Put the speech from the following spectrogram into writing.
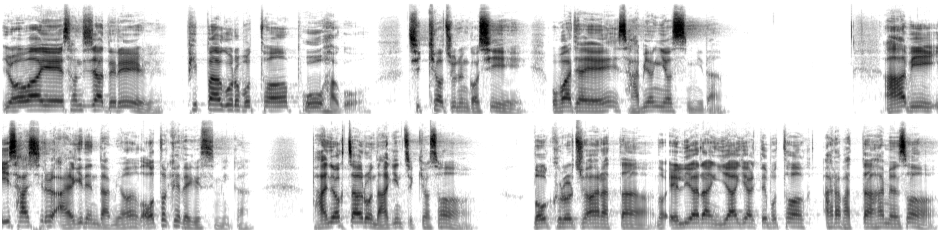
여호와의 선지자들을 핍박으로부터 보호하고 지켜주는 것이 오바댜의 사명이었습니다. 아합이 이 사실을 알게 된다면 어떻게 되겠습니까? 반역자로 낙인 찍혀서 너 그럴 줄 알았다. 너 엘리야랑 이야기할 때부터 알아봤다 하면서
